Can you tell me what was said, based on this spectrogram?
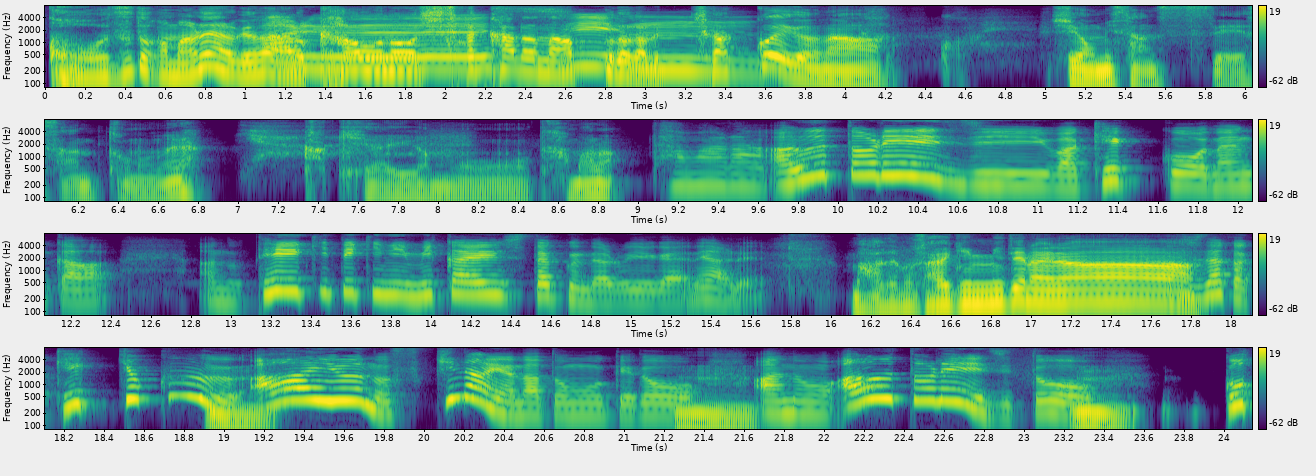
構図とかもあるやろうけどな、あの顔の下からのアップとかめっちゃかっこいいけどかなっ。こえ塩見三世さんとのね、掛け合いがもうたまらん。たまらん。アウトレイジは結構なんか、あの、定期的に見返したくなる映画やね、あれ。まあでも最近見てないな私、だから結局、うんああいうの好きなんやなと思うけど、うんあの、アウトレイジと、うん。ゴッ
